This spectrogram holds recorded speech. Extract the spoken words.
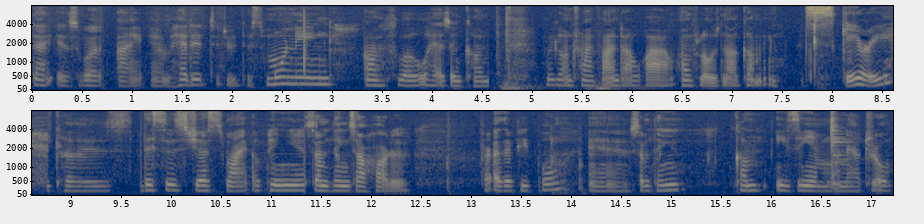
that is what I am headed to do this morning. Aunt Flo hasn't come. We're gonna try and find out why Aunt Flo is not coming. It's scary because this is just my opinion. Some things are harder for other people and something come easy and more natural.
